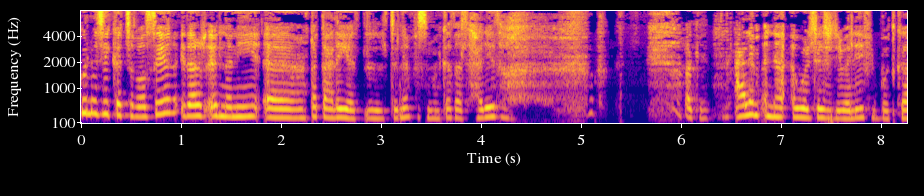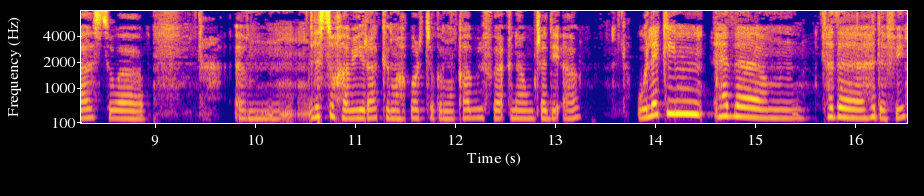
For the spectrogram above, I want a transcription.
كل تلك التفاصيل لدرجة أنني انقطع علي التنفس من كثرة الحديث. okay. أعلم أنها أول تجربة لي في البودكاست و لست خبيرة كما أخبرتكم من قبل فأنا مبتدئة. ولكن هذا هذا هدفي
